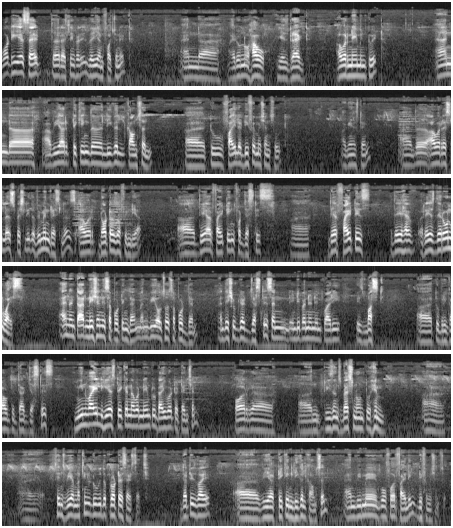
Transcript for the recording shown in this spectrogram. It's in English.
What he has said, the wrestling federation is very unfortunate, and uh, I don't know how he has dragged our name into it. And uh, uh, we are taking the legal counsel uh, to file a defamation suit against him. Uh, the, our wrestlers, especially the women wrestlers, our daughters of India, uh, they are fighting for justice. Their fight is they have raised their own voice, and entire nation is supporting them, and we also support them, and they should get justice. And independent inquiry is must uh, to bring out that justice. Meanwhile, he has taken our name to divert attention for uh, uh, reasons best known to him. Uh, uh, since we have nothing to do with the protest as such. That is why uh, we are taking legal counsel and we may go for filing defamation suit.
